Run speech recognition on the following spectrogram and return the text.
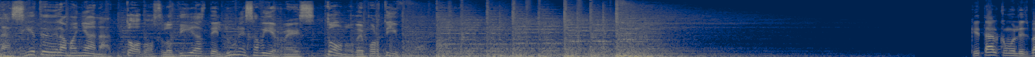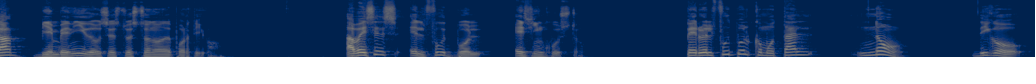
las 7 de la mañana, todos los días de lunes a viernes, Tono Deportivo. ¿Qué tal? ¿Cómo les va? Bienvenidos, esto es Tono Deportivo. A veces el fútbol es injusto, pero el fútbol como tal, no. Digo,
